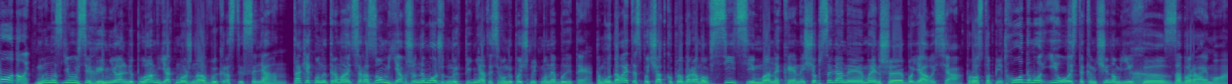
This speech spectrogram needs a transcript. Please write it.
будуть? В мене з'явився геніальний план, як можна викрасти селян. Так як вони тримаються разом, я вже не можу до них піднятися, вони почнуть мене бити. Тому давайте спочатку приберемо всі ці манекени, щоб селяни менше боялися. Просто підходимо і ось таким чином їх е, забираємо.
